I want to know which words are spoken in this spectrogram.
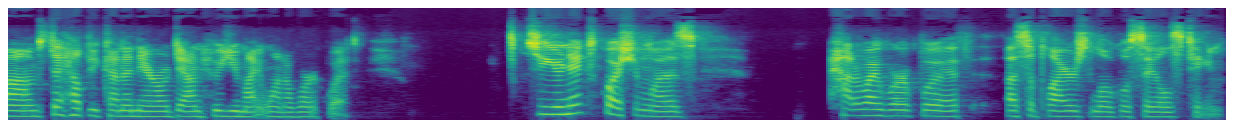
um, to help you kind of narrow down who you might want to work with. So, your next question was how do I work with a supplier's local sales team?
